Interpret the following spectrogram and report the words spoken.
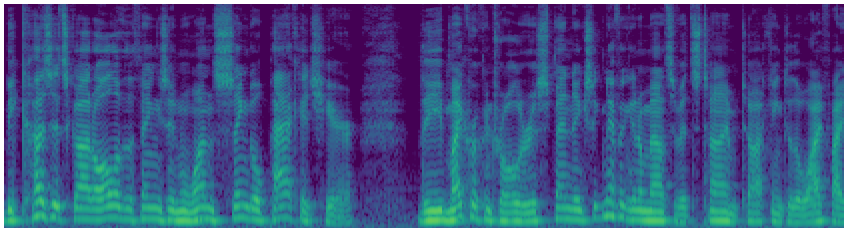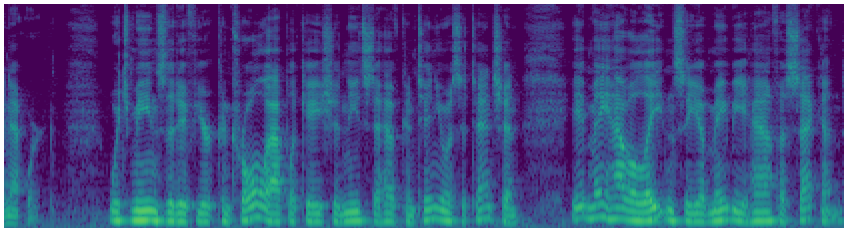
because it's got all of the things in one single package here, the microcontroller is spending significant amounts of its time talking to the Wi-Fi network, which means that if your control application needs to have continuous attention, it may have a latency of maybe half a second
